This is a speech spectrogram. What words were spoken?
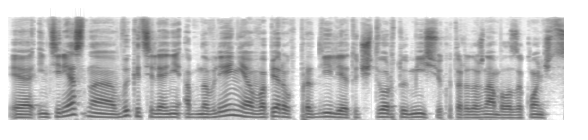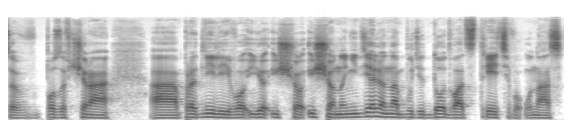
э, интересна. Выкатили они обновление. Во-первых, продлили эту четвертую миссию, которая должна была закончиться позавчера, а, продлили его ее еще, еще на неделю, она будет до 23 у нас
